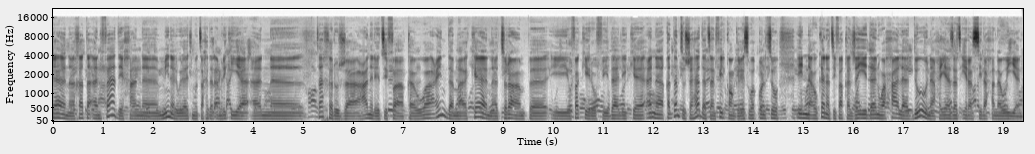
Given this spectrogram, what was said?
كان خطأ فادحا من الولايات المتحدة الأمريكية أن تخرج عن الاتفاق. وعندما كان ترامب يفكر في ذلك أنا قدمت شهادة في الكونغرس وقلت إنه كان اتفاقا جيدا وحال دون حيازة إيران سلاحا نوويا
